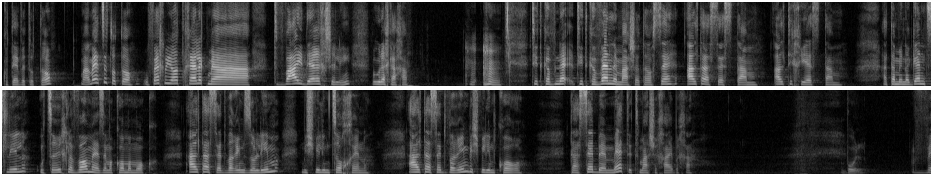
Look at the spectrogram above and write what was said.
כותבת אותו, מאמצת אותו, הוא הופך להיות חלק מהתוואי דרך שלי, והוא הולך ככה. תתכוון, תתכוון למה שאתה עושה, אל תעשה סתם, אל תחיה סתם. אתה מנגן צליל, הוא צריך לבוא מאיזה מקום עמוק. אל תעשה דברים זולים בשביל למצוא חן. אל תעשה דברים בשביל למכור. תעשה באמת את מה שחי בך. בול. ו-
